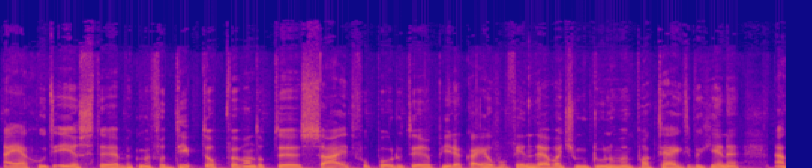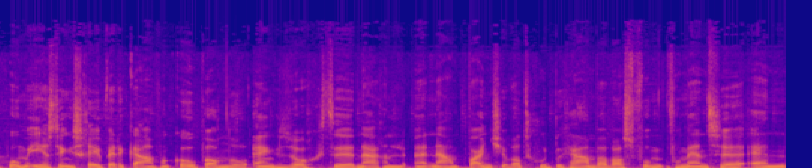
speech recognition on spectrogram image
Nou ja, goed. Eerst heb ik me verdiept op, want op de site voor podotherapie, daar kan je heel veel vinden. Hè, wat je moet doen om een praktijk te beginnen. Nou, gewoon me eerst ingeschreven bij de Kamer van Koophandel en gezocht uh, naar, een, naar een pandje wat goed begaanbaar was voor, voor mensen. En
